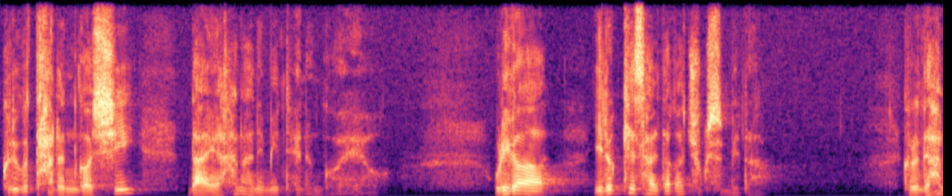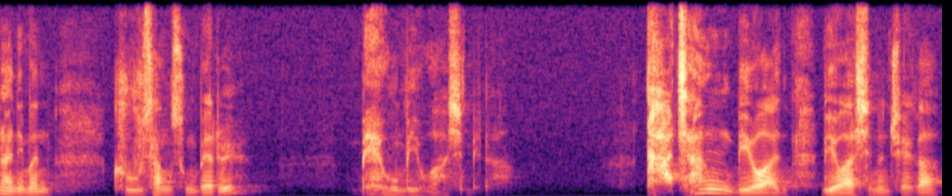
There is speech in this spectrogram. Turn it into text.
그리고 다른 것이 나의 하나님이 되는 거예요. 우리가 이렇게 살다가 죽습니다. 그런데 하나님은 그 우상 숭배를 매우 미워하십니다. 가장 미워 미워하시는 죄가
